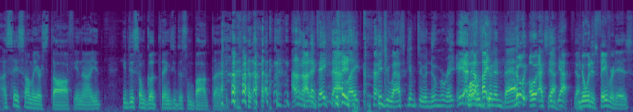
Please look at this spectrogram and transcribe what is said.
I see some of your stuff. You know, you you do some good things, you do some bad things. I don't know how to take that. Like, did you ask him to enumerate yeah, what no, was I- good and bad? No, oh, actually, Yeah, yeah. yeah. You know what his favorite is?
